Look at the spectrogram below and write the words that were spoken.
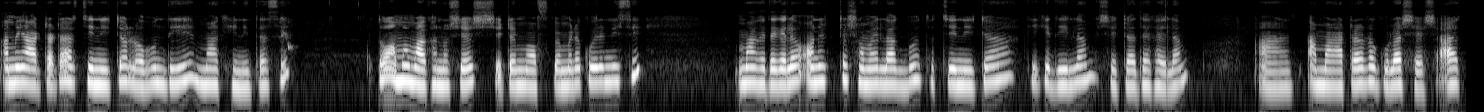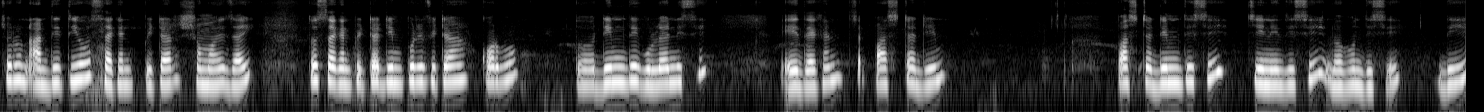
আমি আটাটা আর চিনিটা লবণ দিয়ে মাখিয়ে নিতেছি। তো আমার মাখানো শেষ, সেটা আমি অফ ক্যামেরা করে নিছি। মাখাতে গেলে অনেকটা সময় লাগবে, তো চিনিটা কী কী দিলাম সেটা দেখাইলাম। আর আমার আটারও গোলা শেষ। আর চলুন, আর দ্বিতীয় সেকেন্ড পিঠার সময় যাই। তো সেকেন্ড পিঠা, ডিম পুরি পিঠা করব। তো ডিম দিয়ে গুলে নিছি। এই দেখেন, পাঁচটা ডিম। পাঁচটা ডিম দিছি, চিনি দিছি, লবণ দিছি। দিয়ে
